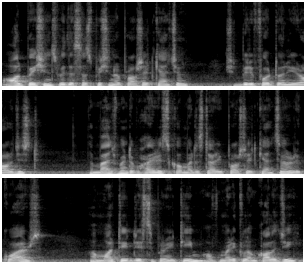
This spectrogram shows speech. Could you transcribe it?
All patients with a suspicion of prostate cancer should be referred to a urologist. The management of high risk or metastatic prostate cancer requires a multidisciplinary team of medical oncology,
